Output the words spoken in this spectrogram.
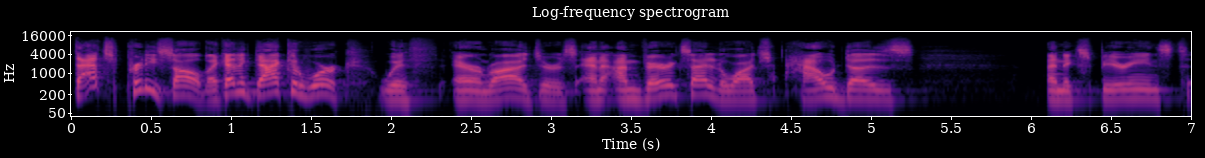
that's pretty solid. Like I think that could work with Aaron Rodgers, and I'm very excited to watch how does an experienced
